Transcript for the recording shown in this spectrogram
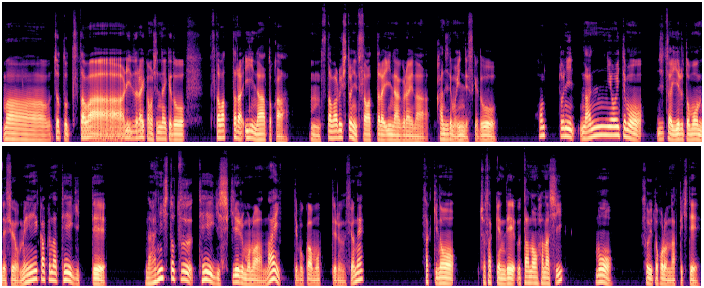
まあ、ちょっと伝わりづらいかもしんないけど、伝わったらいいなとか、うん、伝わる人に伝わったらいいなぐらいな感じでもいいんですけど、本当に何においても実は言えると思うんですよ。明確な定義って何一つ定義しきれるものはないって僕は思ってるんですよね。さっきの著作権で歌の話もそういうところになってきて、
